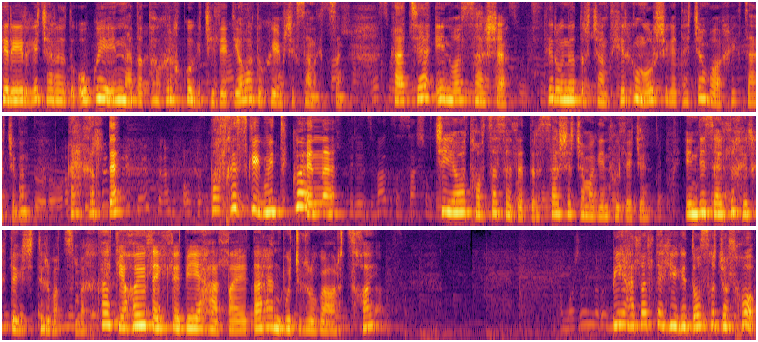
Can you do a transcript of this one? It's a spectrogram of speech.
Тэр эргэж хараад үгүй энэ надад тохирохгүй гэж хэлээд яваад өгөх юм шиг санагдсан. Катя, энэ бол Саша. Тэр өнөөдөр чамд хэрхэн өөршигээ тачаангуй байхыг зааж өгнө. Гайхалтай. Болох эсгийг мэдэхгүй байна. Чи яваад хувцас солиод ир. Саша чамайг энд хүлээж байна. Эндээс арилах хэрэгтэй гэж тэр бодсон байх. Катя хоёулаа эхлээд бие хаалгая. Дараа нь бүжиг рүүгээ орцгоё. Би халаалтаа хийгээд дуусгаж болох уу?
